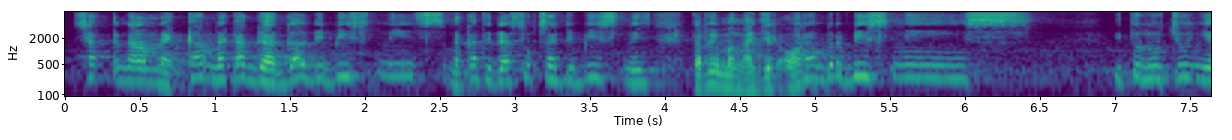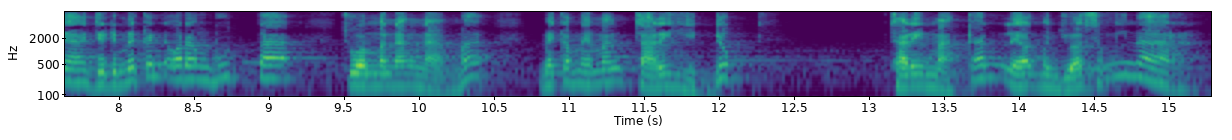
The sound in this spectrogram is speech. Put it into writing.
Saya kenal mereka, mereka gagal di bisnis. Mereka tidak sukses di bisnis, tapi mengajar orang berbisnis. Itu lucunya. Jadi mereka ini orang buta, cuma menang nama. Mereka memang cari hidup, cari makan lewat menjual seminar.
